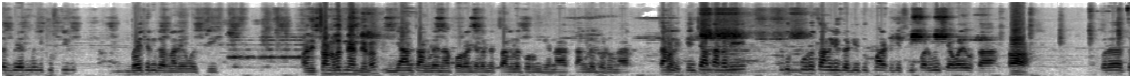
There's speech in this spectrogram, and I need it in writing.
तब्येत म्हणजे कुस्ती बैठण करणारे वैयक्तिक आणि चांगलं ज्ञान देणार? ज्ञान चांगलं ना पोरांच्याकडनं चांगलं करून घेणार चांगलं घडवणार. चांगले. त्यांच्या हाताखाली सुद्धा पोरं चांगली घडली. तू मराठी केसरी परवीन शेवाळे होता. हा. परत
